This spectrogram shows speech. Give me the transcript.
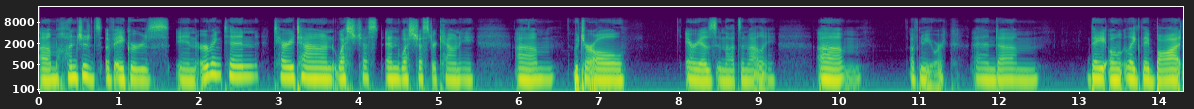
um, hundreds of acres in Irvington, Tarrytown, Westchester, and Westchester County, um, which are all areas in the Hudson Valley um, of New York, and um, they own like they bought,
